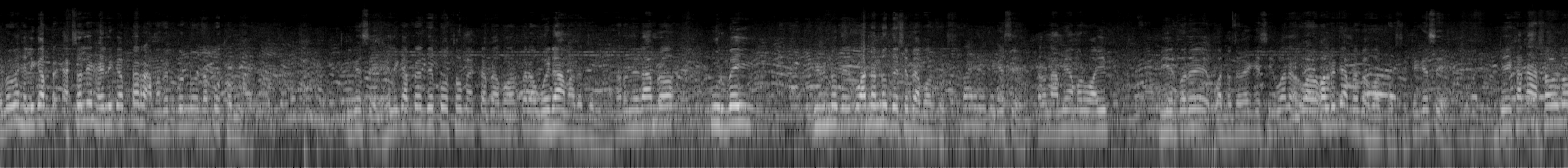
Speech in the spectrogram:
এভাবে হেলিকপ্টার অ্যাকচুয়ালি হেলিকপ্টার আমাদের জন্য এটা প্রথম না। ঠিক আছে? হেলিকপ্টার যে প্রথম একটা ব্যবহার করা, ওইটা আমাদের জন্য না। কারণ এটা আমরা পূর্বেই বিভিন্ন অন্যান্য দেশে ব্যবহার করছি। ঠিক আছে? কারণ আমি আমার ওয়াইফ বিয়ের পরে অন্য জায়গায় গেছি অলরেডি আমরা ব্যবহার করছি। ঠিক আছে? তো এখানে আসা হলো,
